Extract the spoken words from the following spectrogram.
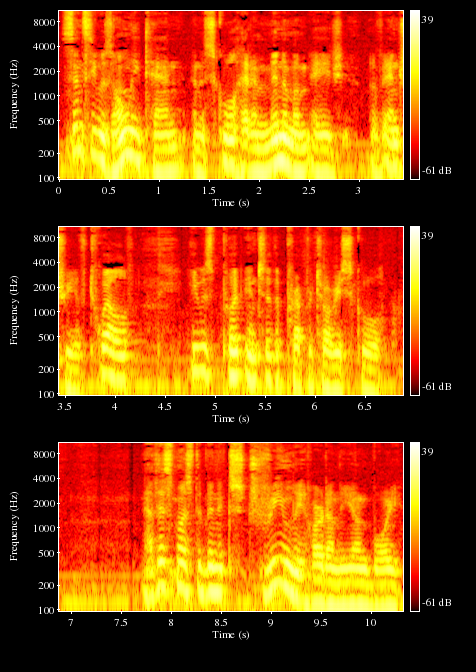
Since he was only 10 and the school had a minimum age of entry of 12, he was put into the preparatory school. Now, this must have been extremely hard on the young boy,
